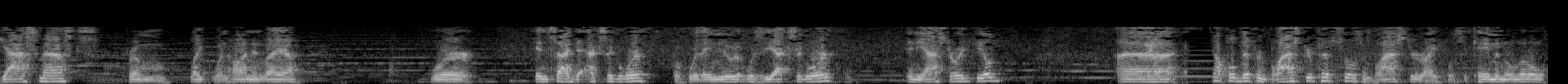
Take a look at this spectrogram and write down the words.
gas masks from like when Han and Leia were inside the Exogorth before they knew it was the Exogorth in the asteroid field. Uh, a couple different blaster pistols and blaster rifles that came in a little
